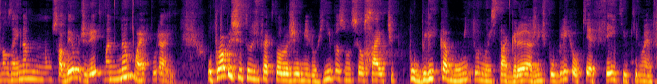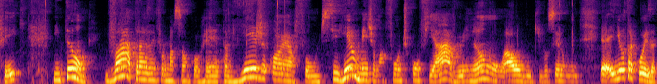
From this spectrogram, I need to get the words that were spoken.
nós ainda não sabemos direito, mas não é por aí. O próprio Instituto de Infectologia Emílio Ribas, no seu site, publica muito no Instagram, a gente publica o que é fake e o que não é fake. Então, vá atrás da informação correta, veja qual é a fonte, se realmente é uma fonte confiável e não algo que você não. É, e outra coisa,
